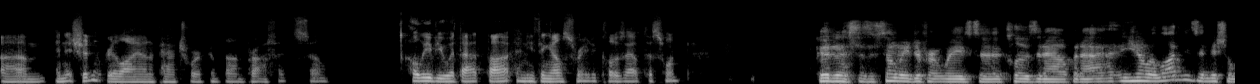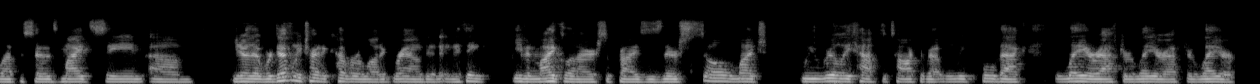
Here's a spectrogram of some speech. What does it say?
um, and it shouldn't rely on a patchwork of nonprofits so i'll leave you with that thought. Anything else ready to close out this one? Goodness there's so many different ways to close it out but i you know a lot of these initial episodes might seem um, you know that we're definitely trying to cover a lot of ground and, and i think even Michael and I are surprised is there's so much we really have to talk about when we pull back layer after layer after layer.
